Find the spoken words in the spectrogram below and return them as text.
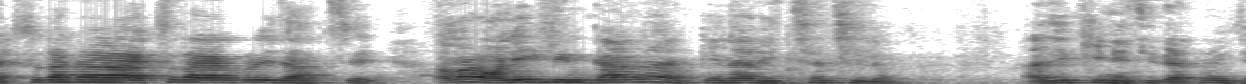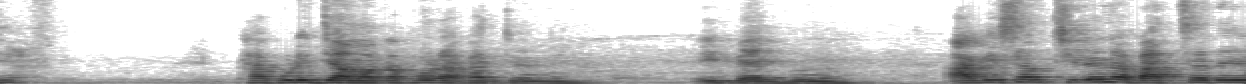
একশো টাকা একশো টাকা করে যাচ্ছে। আমার অনেক দিনকার না কেনার ইচ্ছা ছিল। আজকে কিনেছি, দেখো এই যে, ঠাকুরের জামা কাপড় রাখার জন্য, এই ব্যাগগুলো। আগে সব ছিল না বাচ্চাদের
